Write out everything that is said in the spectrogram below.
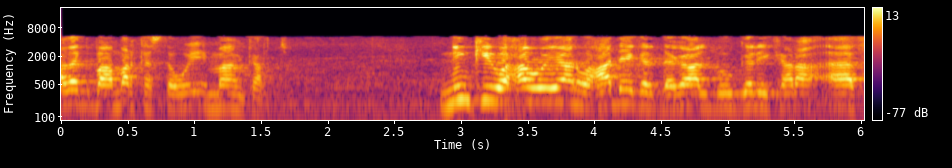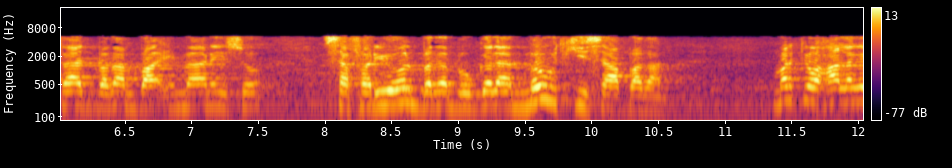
adag baa mar kasta way imaan karto. Ninkii waxaa weeyaan waxaa dhici kara dagaal buu geli karaa aafaad badan baa imaanayso safaryoon badan buu gelaa mawdkiisaa badan. Marka waxaa laga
